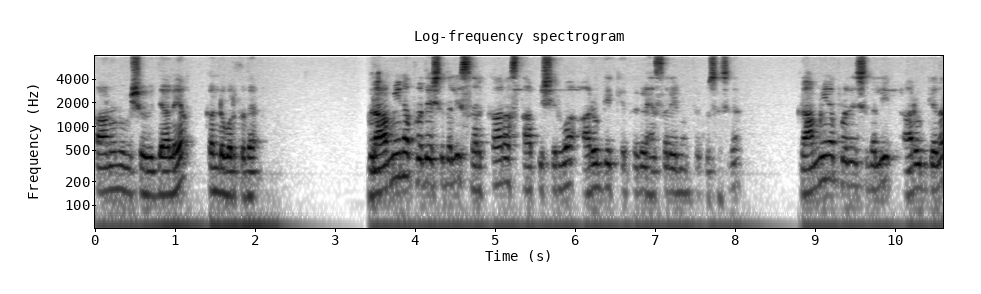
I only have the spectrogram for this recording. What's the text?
ಕಾನೂನು ವಿಶ್ವವಿದ್ಯಾಲಯ ಕಂಡುಬರುತ್ತದೆ ಗ್ರಾಮೀಣ ಪ್ರದೇಶದಲ್ಲಿ ಸರ್ಕಾರ ಸ್ಥಾಪಿಸಿರುವ ಆರೋಗ್ಯ ಕೇಂದ್ರಗಳ ಹೆಸರೇನು ಅಂತ ಪ್ರಶ್ನಿಸಿದ. ಗ್ರಾಮೀಣ ಪ್ರದೇಶದಲ್ಲಿ ಆರೋಗ್ಯದ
